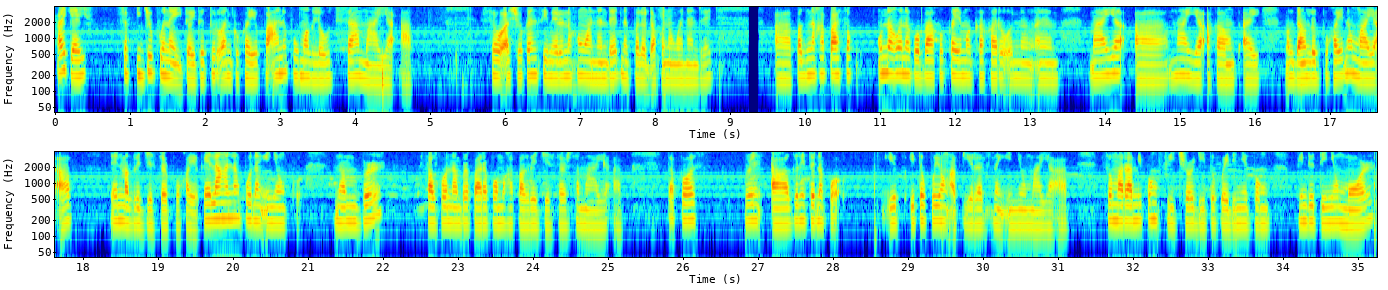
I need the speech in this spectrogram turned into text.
Hi guys! Sa video po na ito, ituturuan ko kayo paano po mag-load sa Maya app. So as you can see, meron akong 100, nagpa-load ako ng 100. Ah, pag nakapasok, una-una po bago kayo magkakaroon ng um, Maya, ah, Maya account ay mag-download po kayo ng Maya app, then mag-register po kayo. Kailangan lang po ng inyong number, cellphone number para po makapag-register sa Maya app. Tapos, ah, ganito na po, ito po yung appearance ng inyong Maya app. So, marami pong feature dito. Pwede niyo pong pindutin yung more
